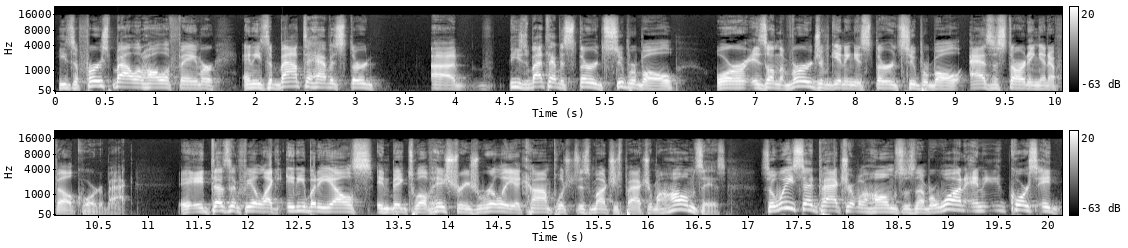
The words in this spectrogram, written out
he's a first ballot Hall of Famer and he's about to have his third uh, he's about to have his third Super Bowl or is on the verge of getting his third Super Bowl as a starting NFL quarterback. It doesn't feel like anybody else in Big 12 history has really accomplished as much as Patrick Mahomes is. So we said Patrick Mahomes was number one, and of course it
